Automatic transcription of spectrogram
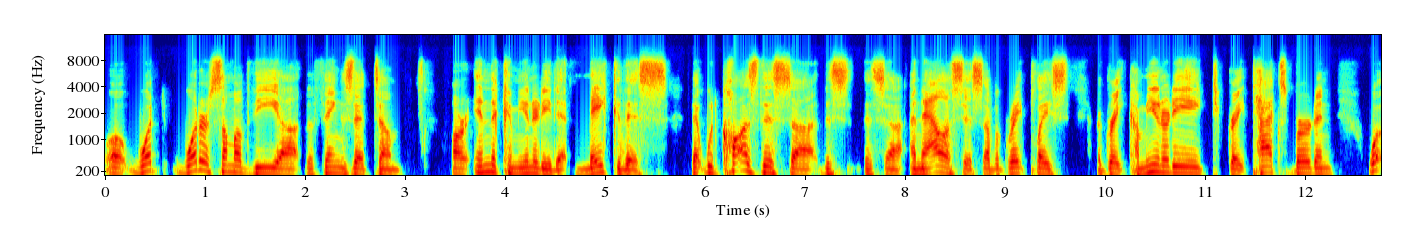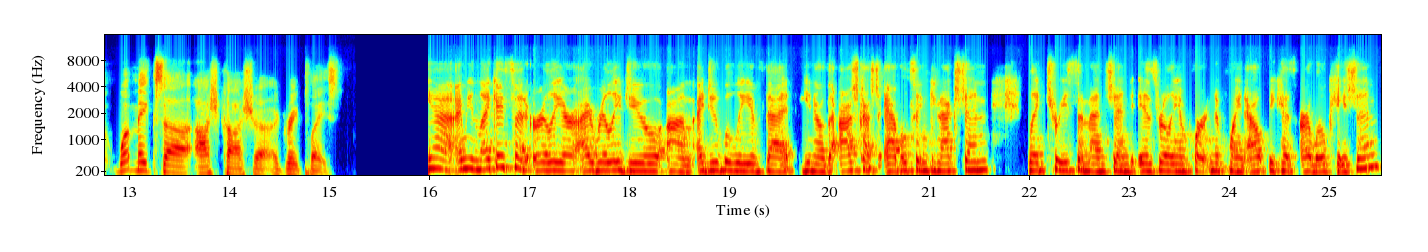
Uh, what what are some of the uh, the things that um, are in the community that make this that would cause this this this analysis of a great place, a great community, great tax burden? What what makes Oshkosh a, a great place? Yeah, I mean, like I said earlier, I really do. Um, I do believe that you know the Oshkosh Appleton connection, like Teresa mentioned, is really important to point out because our location,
